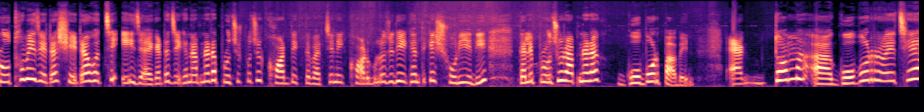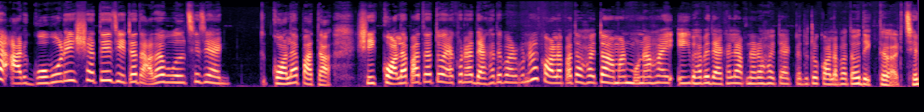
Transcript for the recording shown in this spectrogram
প্রথমে যেটা, সেটা হচ্ছে এই জায়গাটা, যেখানে আপনারা প্রচুর প্রচুর খড় দেখতে পাচ্ছেন। এই খড়গুলো যদি এখান থেকে সরিয়ে দিই, তাহলে প্রচুর আপনারা গোবর পাবেন। একদম গোবর রয়েছে আর গোবরের সাথে যেটা দাদা বলছে যে এক কলা পাতা, সেই কলা পাতা তো এখন আর দেখাতে পারব না। কলা পাতা হয়তো আমার মনে হয় এইভাবে দেখালে আপনারা হয়তো একটা দুটো কলা পাতাও দেখতে পাচ্ছেন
